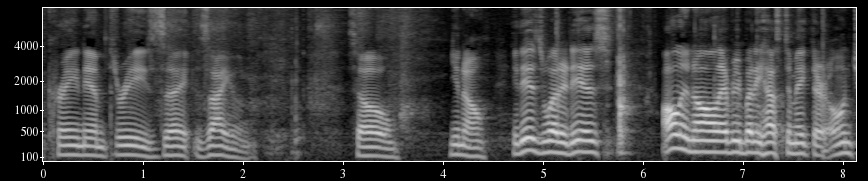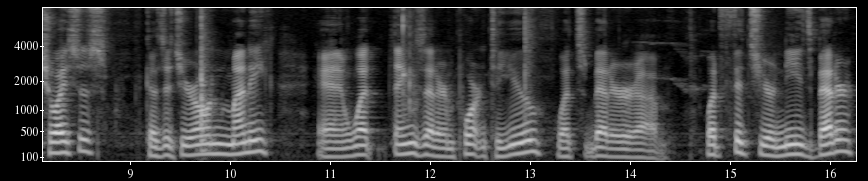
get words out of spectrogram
Crane M3 Zhiyun. So, you know, it is what it is. All in all, everybody has to make their own choices because it's your own money and what things that are important to you, what's better, um, what fits your needs better.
